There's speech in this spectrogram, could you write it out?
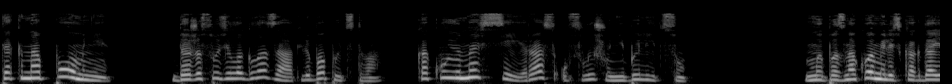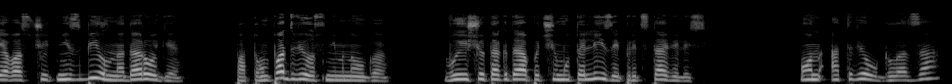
«Так напомни!» Даже сузила глаза от любопытства. Какую на сей раз услышу небылицу? «Мы познакомились, когда я вас чуть не сбил на дороге. Потом подвез немного. Вы еще тогда почему-то Лизой представились». Он отвел глаза,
